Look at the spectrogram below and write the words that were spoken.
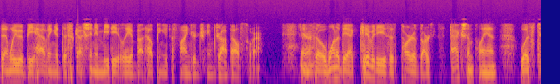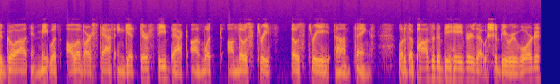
then we would be having a discussion immediately about helping you to find your dream job elsewhere. Yeah. And so one of the activities as part of our action plan was to go out and meet with all of our staff and get their feedback on what on those three those three um, things. What are the positive behaviors that should be rewarded?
